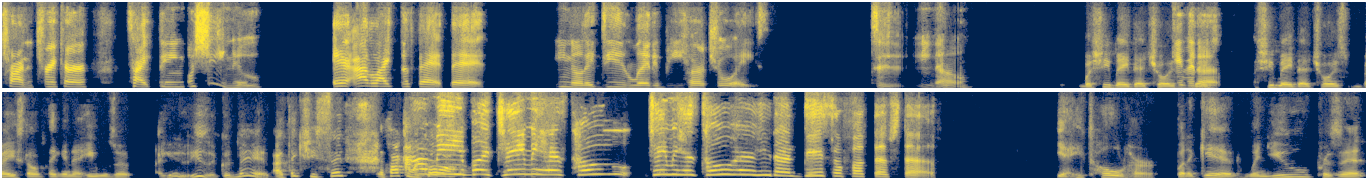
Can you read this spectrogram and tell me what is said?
trying to trick her type thing, but she knew. And I like the fact that you know they did let it be her choice to you know but she made that choice. Give it based, up. She made that choice based on thinking that he was a he, he's a good man. I think she said, if I can I recall, mean, but Jaime has told Jaime has told her he done did some fucked up stuff. yeah, he told her. But again, when you present,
